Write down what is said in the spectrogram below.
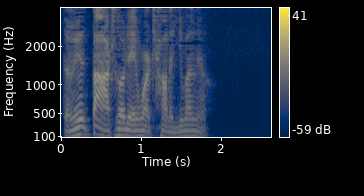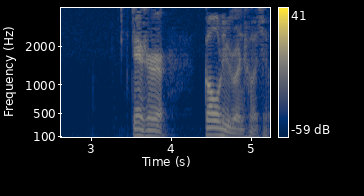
等于大车这一块差了一万辆。这是高利润车型。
